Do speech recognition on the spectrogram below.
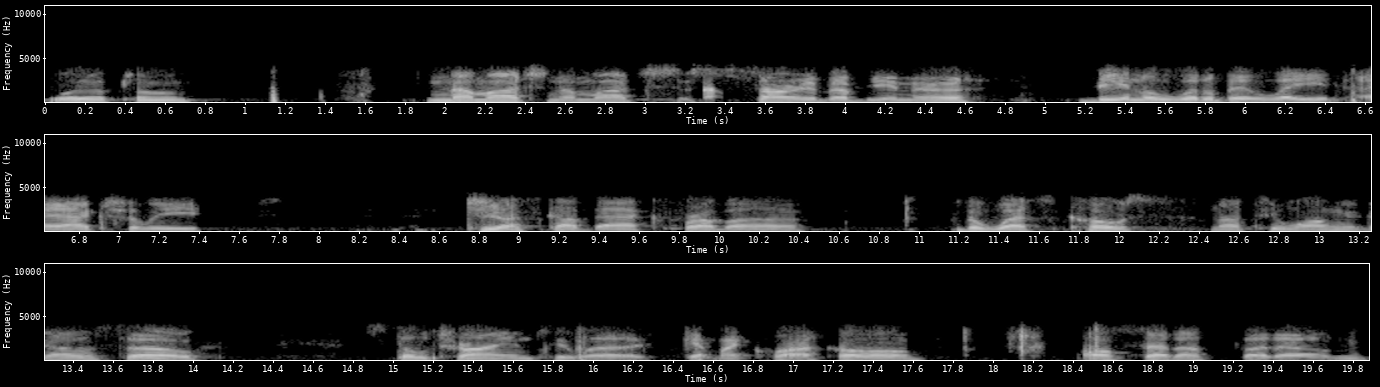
What up, Tom? Not much, not much. Sorry about being uh being a little bit late. I actually just got back from uh the West Coast not too long ago, so still trying to uh get my clock all all set up, but um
